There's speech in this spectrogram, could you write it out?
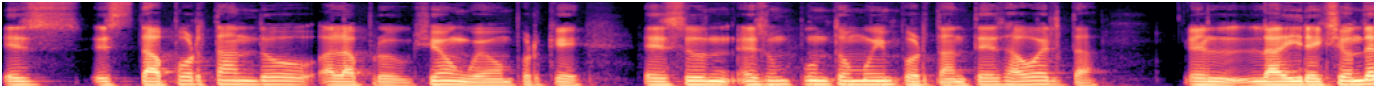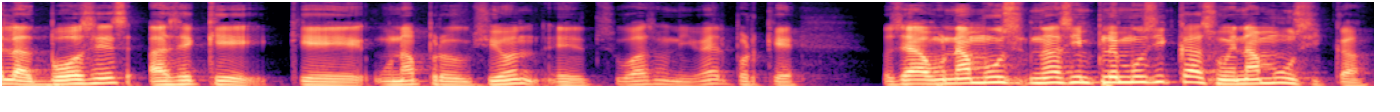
es, está aportando a la producción, weón, porque es un, es un punto muy importante de esa vuelta. La dirección de las voces hace que, que una producción eh, suba su nivel, porque, o sea, una, una simple música suena música,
